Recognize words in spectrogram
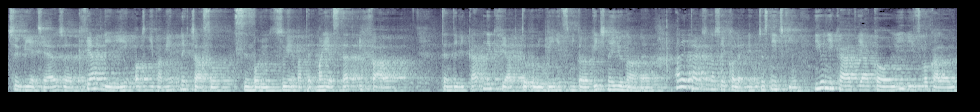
Czy wiecie, że kwiat lilii od niepamiętnych czasów symbolizuje majestat i chwałę? Ten delikatny kwiat to ulubieniec mitologicznej Junony, ale także naszej kolejnej uczestniczki. Unikat jako Lili z Vocaloid.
